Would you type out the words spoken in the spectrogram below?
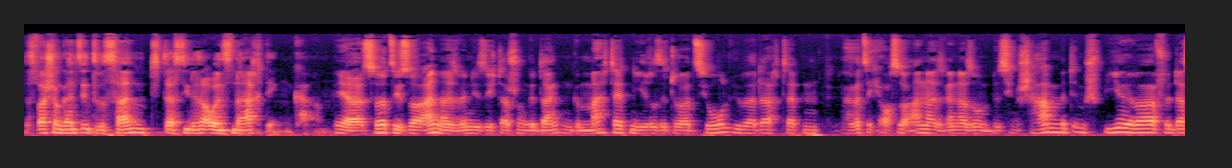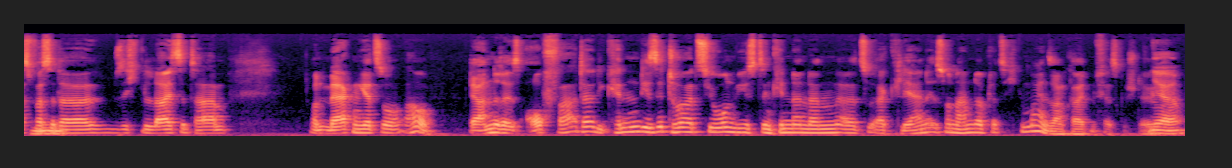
das war schon ganz interessant, dass die dann auch ins Nachdenken kamen. Ja, es hört sich so an, als wenn die sich da schon Gedanken gemacht hätten, ihre Situation überdacht hätten. Hört sich auch so an, als wenn da so ein bisschen Scham mit im Spiel war für das, was mhm. sie da sich geleistet haben. Und merken jetzt so, oh, der andere ist auch Vater, die kennen die Situation, wie es den Kindern dann äh, zu erklären ist und haben da plötzlich Gemeinsamkeiten festgestellt. Ja.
